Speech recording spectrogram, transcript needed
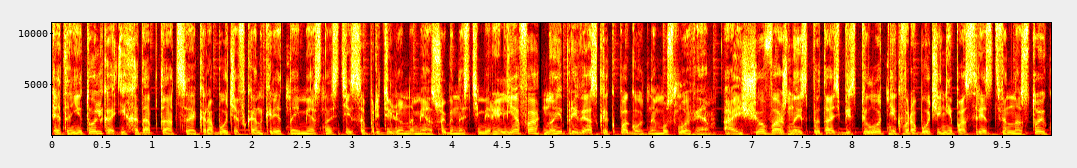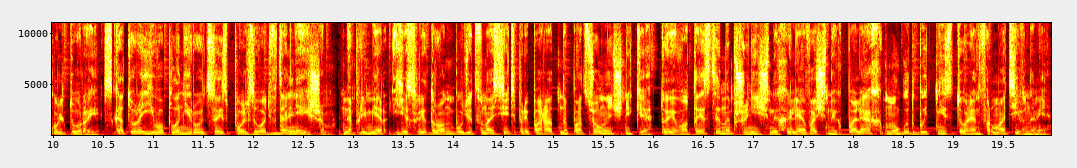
Это не только их адаптация к работе в конкретной местности с определенными особенностями рельефа, но и привязка к погодным условиям. А еще важно испытать беспилотник в работе непосредственно с той культурой, с которой его планируется использовать в дальнейшем. Например, если дрон будет вносить препарат на подсолнечнике, то его тесты на пшеничных или овощных промышленных полях могут быть не столь информативными.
